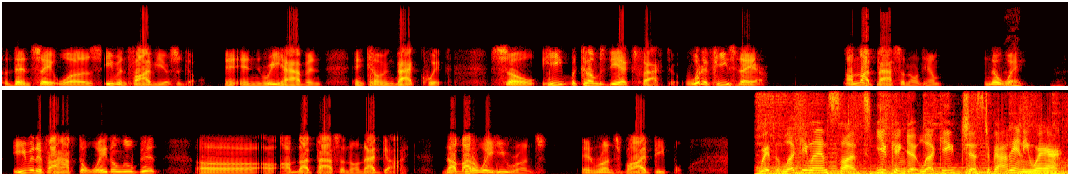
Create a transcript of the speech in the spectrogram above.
than say it was even five years ago in, in rehab and, and coming back quick. So he becomes the X factor. What if he's there? I'm not passing on him. No way. Even if I have to wait a little bit, uh, I'm not passing on that guy. Not by the way he runs and runs by people. With the Lucky Land slots, you can get lucky just about anywhere.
